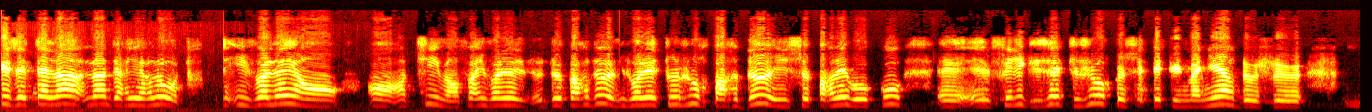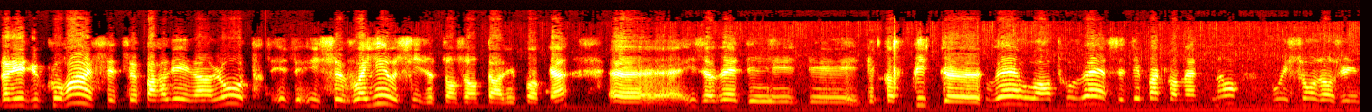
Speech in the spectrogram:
Ils étaient l'un derrière l'autre. Ils volaient en, en, team, enfin ils volaient deux par deux, ils volaient toujours par deux et ils se parlaient beaucoup. Et, Félix disait toujours que c'était une manière de se donner du courage, c'est de se parler l'un l'autre. Ils se voyaient aussi de temps en temps à l'époque. Hein. Euh, ils avaient des, des, des cockpits euh, ouverts ou entrouverts. C'était pas comme maintenant où ils sont dans une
